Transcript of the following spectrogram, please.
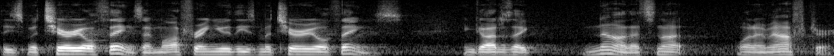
these material things. I'm offering you these material things. And God is like, no, that's not what I'm after.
